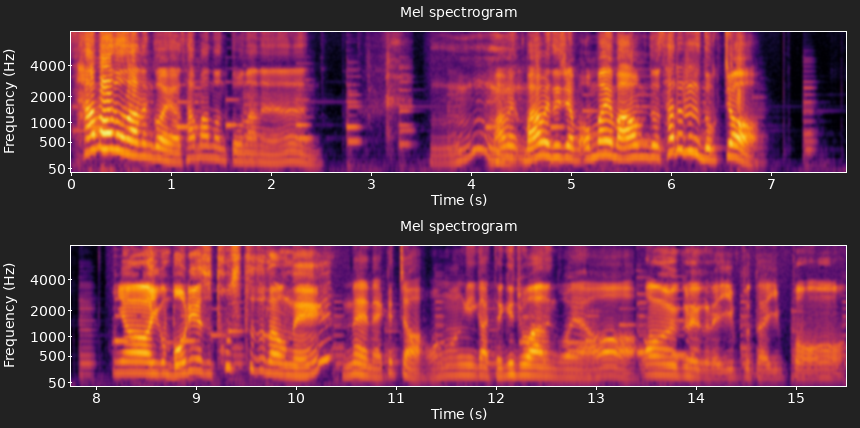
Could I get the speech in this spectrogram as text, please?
4만원 하는 거예요 4만원 돈 하는 음. 마음에, 마음에 드죠 엄마의 마음도 사르르 녹죠 야 이거 머리에서 토스트도 나오네. 네네 그쵸 왕왕이가 되게 좋아하는 거예요 어 그래 그래 이쁘다 이뻐.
